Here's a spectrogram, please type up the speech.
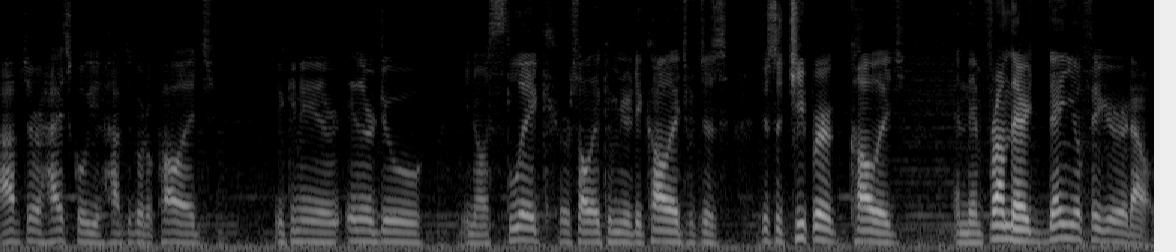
after high school you have to go to college you can either either do you know slick or Lake community college which is just a cheaper college and then from there then you'll figure it out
